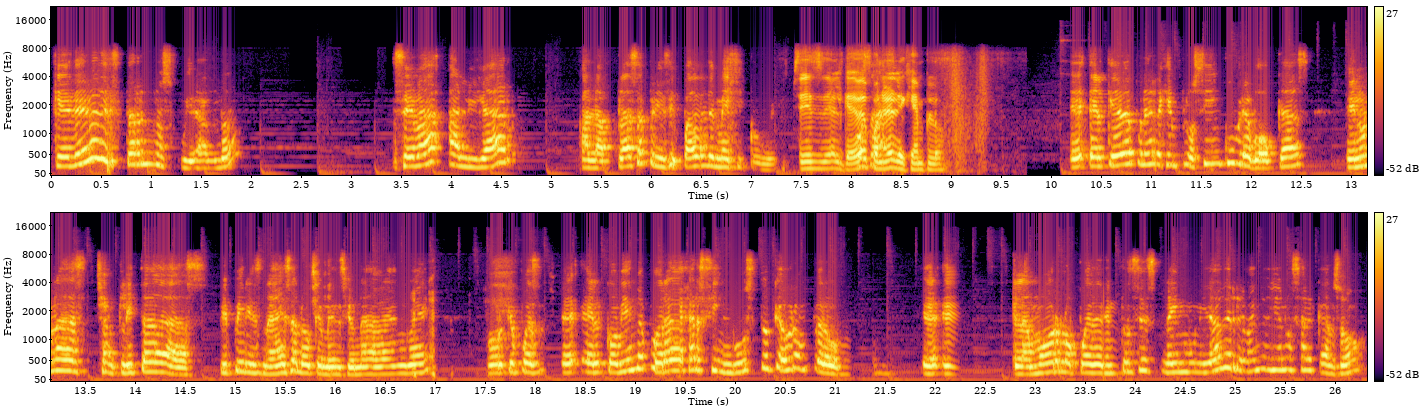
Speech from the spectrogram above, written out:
que debe de estarnos cuidando, se va a ligar a la plaza principal de México, güey. Sí, sí, el que debe poner el ejemplo. eh, el que debe poner el ejemplo sin cubrebocas, en unas chanclitas pipiris nice a lo que mencionaban, güey. Porque pues eh, el COVID me podrá dejar sin gusto, cabrón, pero el amor lo puede. Entonces la inmunidad de rebaño ya nos alcanzó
